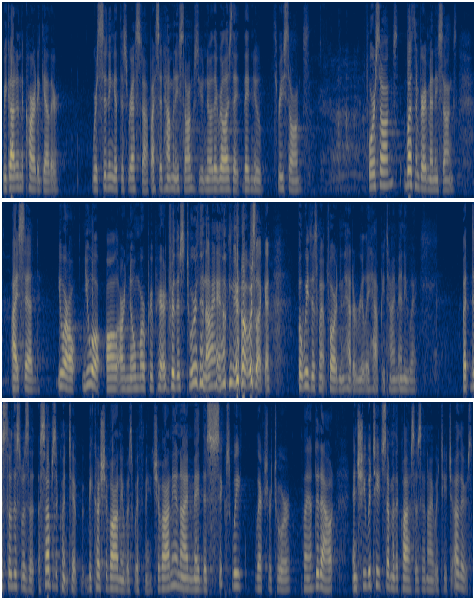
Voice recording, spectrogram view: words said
We got in the car together. We're sitting at this rest stop. I said, How many songs do you know? They realized they, they knew three songs. Four songs? It wasn't very many songs. I said, you, are, you all are no more prepared for this tour than I am. You know, it was like a, but we just went forward and had a really happy time anyway. But this, so this was a, a subsequent tip because Shivani was with me. Shivani and I made this six week lecture tour, planned it out, and she would teach some of the classes and I would teach others.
